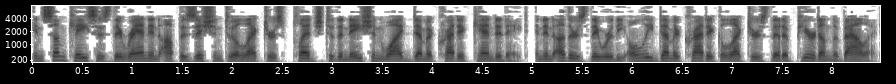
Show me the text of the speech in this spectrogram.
in some cases they ran in opposition to electors pledged to the nationwide Democratic candidate, and in others they were the only Democratic electors that appeared on the ballot.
